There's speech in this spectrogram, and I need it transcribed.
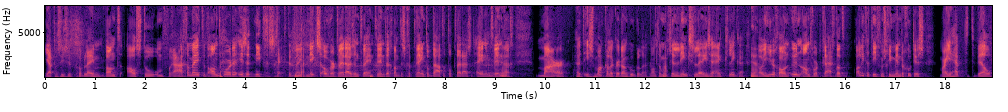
ja, precies het probleem. Want als tool om vragen mee te beantwoorden is het niet geschikt. Het weet niks over 2022, want het is getraind op data tot 2021. Maar het is makkelijker dan googlen. Want dan moet je links lezen en klikken. Terwijl je hier gewoon een antwoord krijgt dat kwalitatief misschien minder goed is. Maar je hebt het wel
